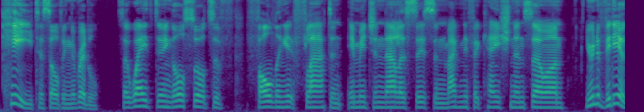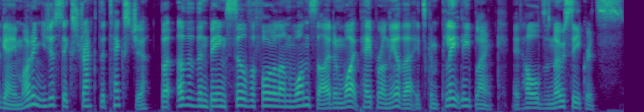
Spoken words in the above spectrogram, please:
key to solving the riddle. So Wade's doing all sorts of folding it flat and image analysis and magnification and so on. You're in a video game, why don't you just extract the texture? But other than being silver foil on one side and white paper on the other, it's completely blank. It holds no secrets.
